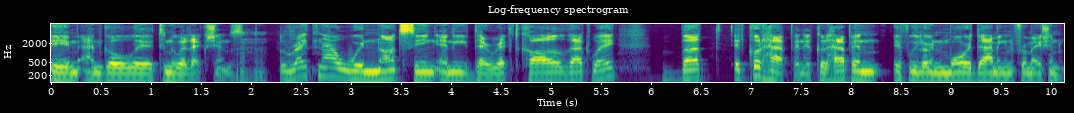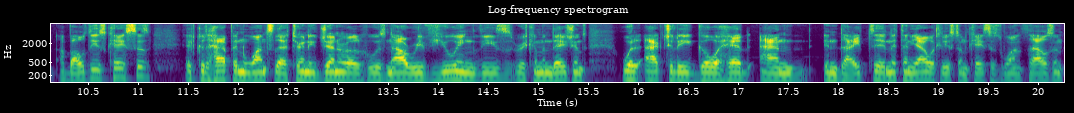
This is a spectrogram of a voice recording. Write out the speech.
um, and go uh, to new elections. Mm-hmm. Right now, we're not seeing any direct call that way, but it could happen. It could happen if we learn more damning information about these cases. It could happen once the Attorney General, who is now reviewing these recommendations, will actually go ahead and indict Netanyahu, at least on cases 1,000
